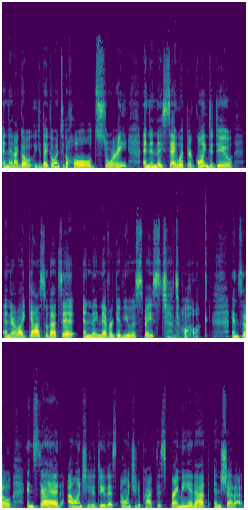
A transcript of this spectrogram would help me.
And then I go, they go into the whole story, and then they say what they're going to do, and they're like, "Yeah, so that's it," and they never give you a space to talk. And so instead, I want you to do this. I want you to practice framing it up and shut up.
